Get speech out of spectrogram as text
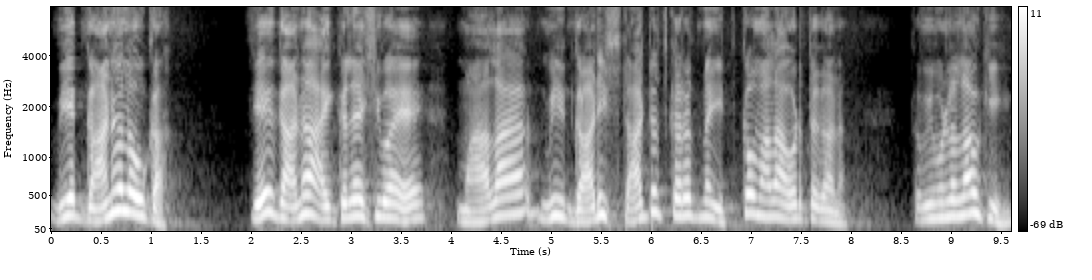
मी एक गाणं लावू का? ते गाणं ऐकल्याशिवाय मला मी गाडी स्टार्टच करत नाही इतकं मला आवडतं गाणं. तर मी म्हटलं लाव की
